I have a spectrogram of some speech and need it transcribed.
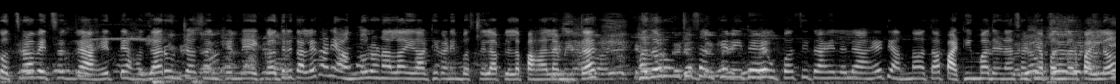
कचरा वेचक जे आहेत ते हजारोंच्या संख्येने एकत्रित आलेत आणि आंदोलनाला या ठिकाणी बसलेले आपल्याला पाहायला मिळतात हजारोंच्या संख्येने इथे हे उपस्थित राहिलेले आहेत. यांना आता पाठिंबा देण्यासाठी आपण जर पाहिलं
